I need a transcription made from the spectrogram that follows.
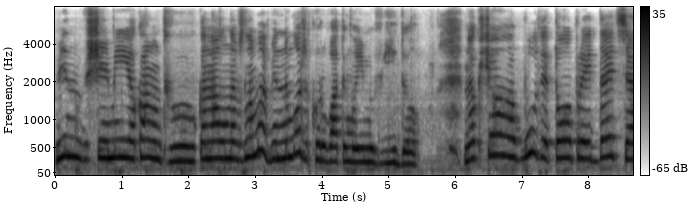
Він ще мій аккаунт в канал не взламав, він не може керувати моїми відео. Ну, якщо буде, то прийдеться,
